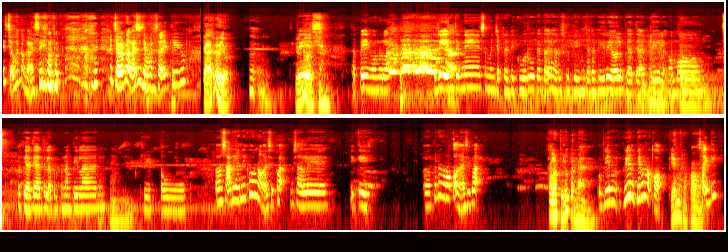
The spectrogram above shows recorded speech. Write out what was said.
Eh, jauh ono gak sih? Eh, jauh ono gak sih zaman saiki iku? gak ada yo. Yunus Tapi ngono lah. Jadi intinya semenjak jadi guru katanya harus lebih menjaga diri ya, lebih hati-hati lek ngomong, lebih hati-hati lek berpenampilan. Hmm. gitu. Eh saat ini kok ono gak sih pak? Misalnya iki. Eh pernah ngerokok gak sih pak? Kalau dulu pernah. Oh biar biar biar ngerokok? Pian ngerokok. Saiki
